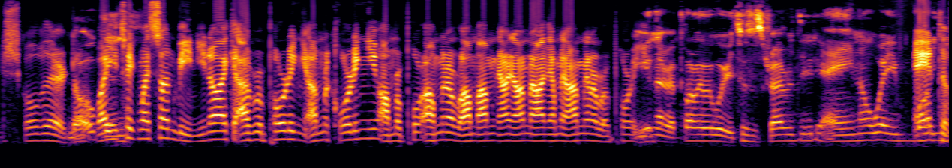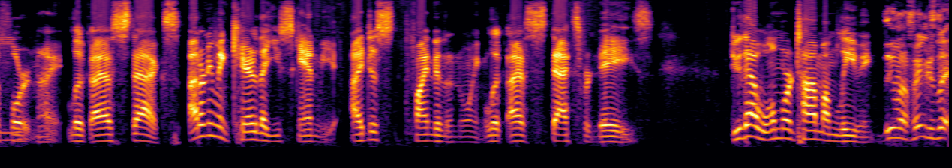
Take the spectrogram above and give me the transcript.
just go over there. No Don't. Why you take my sunbeam? You know I, am reporting. I'm recording you. I'm report. I'm gonna. I'm. I'm. I'm. I'm, I'm, I'm gonna report You you. gonna report me with your two subscribers, dude? Ain't no way. Boy. And to Fortnite. Look, I have stacks. I don't even care that you scan me. I just find it annoying. Look, I have stacks for days. Do that one more time. I'm leaving. Dude, my fingers, like,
